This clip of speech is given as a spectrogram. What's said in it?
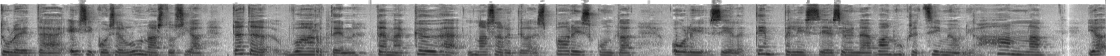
tulee tämä esikoisen lunastus. Ja tätä varten tämä köyhä nasaretilaispariskunta oli siellä temppelissä ja siellä oli nämä vanhukset Simeon ja Hanna – ja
